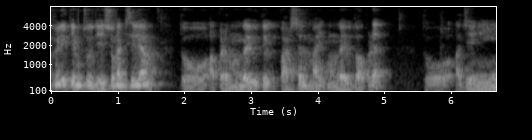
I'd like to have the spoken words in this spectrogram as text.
ફેમિલી કેમ છો? જય સોમનાથ શ્રીરામ તો આપણે મંગાવ્યું તો એક પાર્સલ માઇક મંગાવ્યું તો આપણે. તો આજેની,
